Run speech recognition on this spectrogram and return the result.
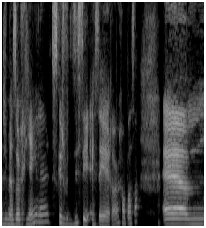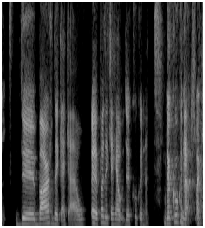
Je mesure rien, là. Tout ce que je vous dis, c'est essai-erreur en passant. Euh, de beurre de cacao. Euh, pas de cacao, de coconut. De coconut, OK.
